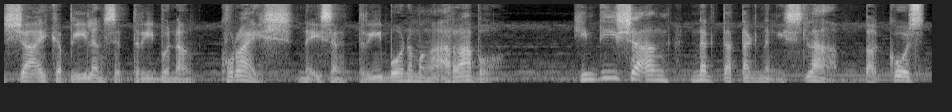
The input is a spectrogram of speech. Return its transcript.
Siya ay kabilang sa tribo ng Quraysh na isang tribo ng mga Arabo. Hindi siya ang nagtatag ng Islam, bagkus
